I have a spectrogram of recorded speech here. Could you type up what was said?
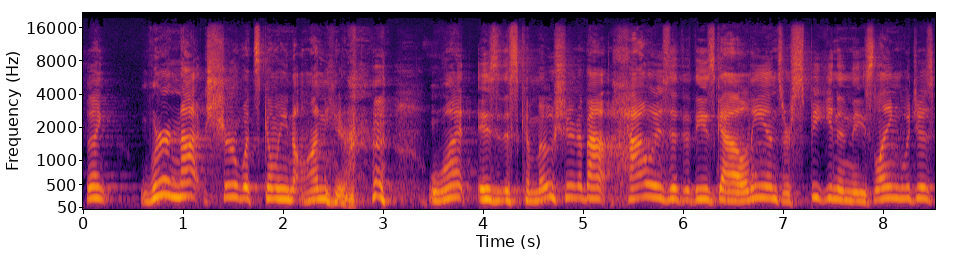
They're like, we're not sure what's going on here. What is this commotion about? How is it that these Galileans are speaking in these languages?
